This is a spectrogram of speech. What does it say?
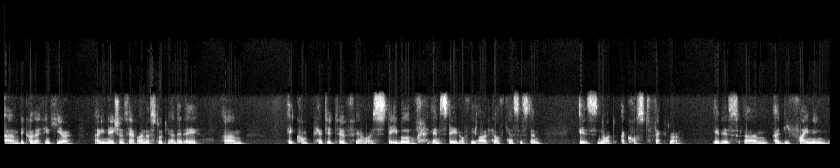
um, because I think here, I mean, nations have understood yeah that a um, a competitive yeah, or stable and state of the art healthcare system is not a cost factor. It is um, a defining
